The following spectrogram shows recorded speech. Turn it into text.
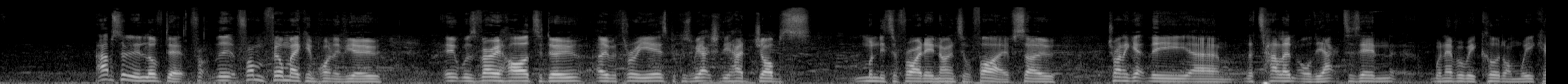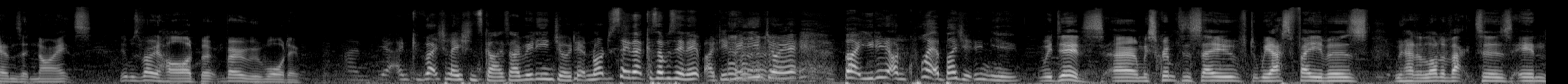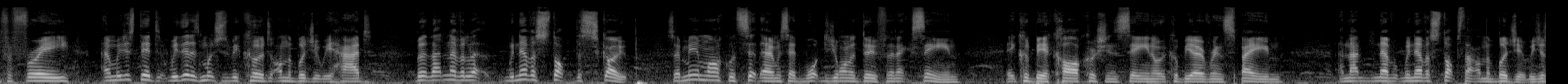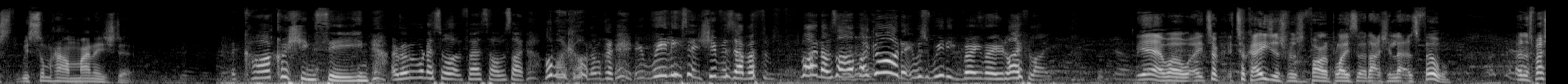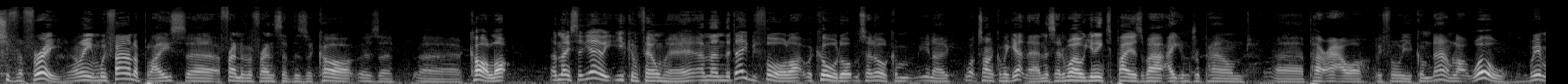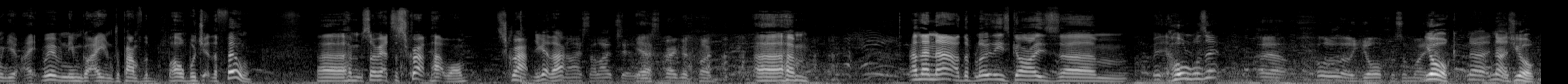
Absolutely loved it. From the from filmmaking point of view, it was very hard to do over three years because we actually had jobs Monday to Friday, nine till five. So trying to get the um, the talent or the actors in whenever we could on weekends at nights, it was very hard but very rewarding. And yeah, and congratulations, guys! I really enjoyed it. Not to say that because I was in it, I did really enjoy it. But you did it on quite a budget, didn't you? We did. Um, we scrimped and saved. We asked favours. We had a lot of actors in for free, and we just did. We did as much as we could on the budget we had, but that never. Let, we never stopped the scope. So me and Marc would sit there and we said, "What did you want to do for the next scene?" It could be a car crushing scene, or it could be over in Spain, and that never. We never stopped that on the budget. We just. We somehow managed it. The car crushing scene. I remember when I saw it first, I was like, "Oh my god!" Oh my god. It really sent shivers down my th- spine. I was like, "Oh my god!" It was really very, very lifelike. Yeah, well, it took it took ages for us to find a place that would actually let us film, and especially for free. I mean, we found a place. Uh, a friend of a friend said there's a car there's a uh, car lot, and they said, yeah, you can film here. And then the day before, like we called up and said, oh, come, you know, what time can we get there? And they said, well, you need to pay us about eight hundred pound uh, per hour before you come down. I'm like, whoa, we haven't get, we haven't even got eight hundred pound for the whole budget of the film. Um, so we had to scrap that one. Scrap. You get that? Nice, I liked it. Yeah. it's a very good point. Um, and then out of the blue, these guys, um, Hull was it? Uh, Hull or York or somewhere. York. No, no, it's York.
